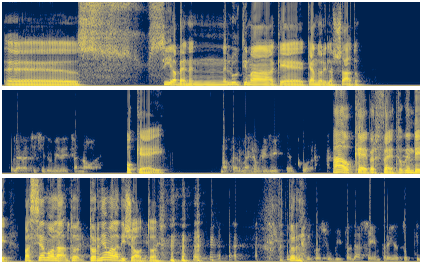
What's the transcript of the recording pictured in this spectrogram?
Eh, sì, vabbè, nell'ultima che, che hanno rilasciato. Quella è la CC 2019. Ok. Ma per me non esiste ancora. Ah, ok, perfetto. Quindi passiamo alla, to- torniamo alla 18. Torn- dico subito, da sempre, io tutti,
